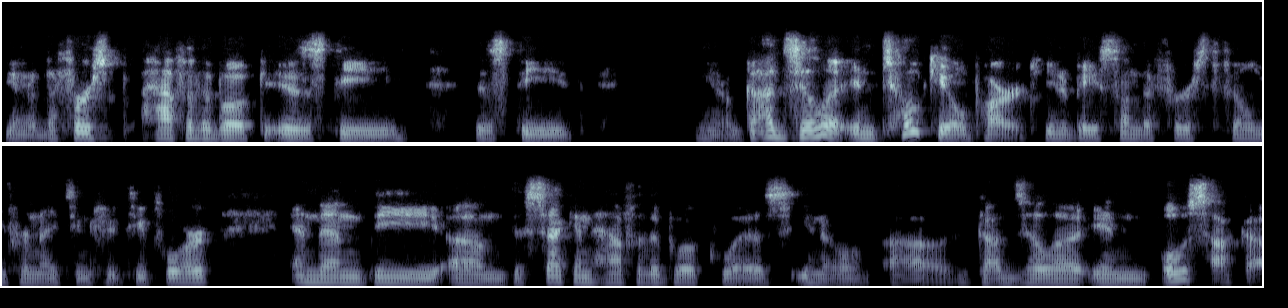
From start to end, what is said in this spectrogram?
you know the first half of the book is the is the you know Godzilla in Tokyo part, you know, based on the first film from 1954, and then the um, the second half of the book was you know uh, Godzilla in Osaka,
